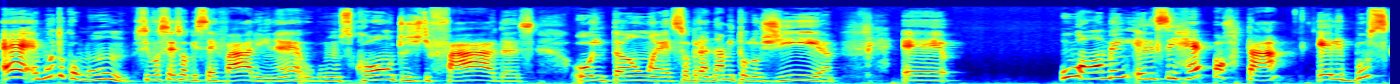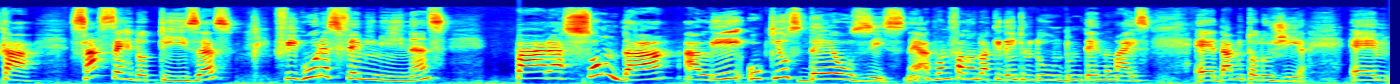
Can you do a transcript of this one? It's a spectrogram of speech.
É, é, muito comum, se vocês observarem, né, alguns contos de fadas, ou então é, sobre a, na mitologia, é, o homem ele se reportar, ele buscar sacerdotisas, figuras femininas para sondar ali o que os deuses, né? Vamos falando aqui dentro de um termo mais é, da mitologia, é,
